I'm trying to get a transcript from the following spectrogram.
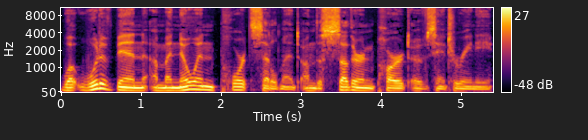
what would have been a Minoan port settlement on the southern part of Santorini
